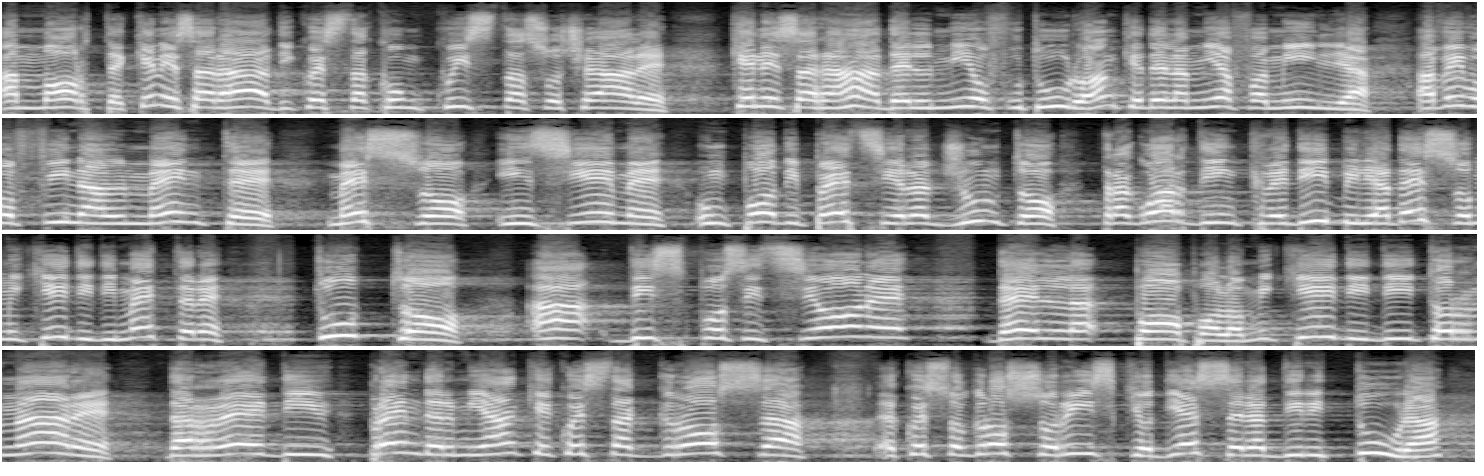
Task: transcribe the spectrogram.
a morte. Che ne sarà di questa conquista sociale? Che ne sarà del mio futuro, anche della mia famiglia? Avevo finalmente messo insieme un po' di pezzi e raggiunto traguardi incredibili, adesso mi chiedi di mettere tutto a disposizione del popolo. Mi chiedi di tornare dal re, di prendermi anche grossa, eh, questo grosso rischio di essere addirittura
